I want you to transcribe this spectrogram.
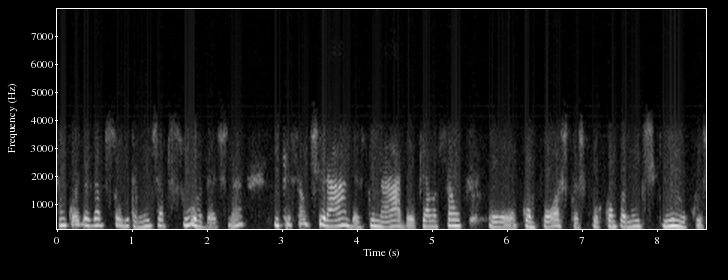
são coisas absolutamente absurdas, né? E que são tiradas do nada, ou que elas são é, compostas por componentes químicos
